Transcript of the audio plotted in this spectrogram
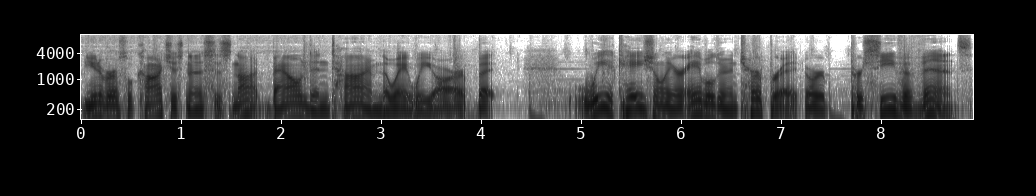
universal consciousness is not bound in time the way we are, but we occasionally are able to interpret or perceive events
